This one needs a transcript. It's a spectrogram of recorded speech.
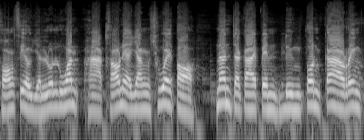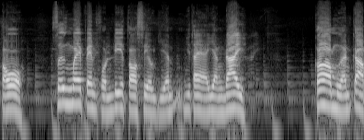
ของเสี่ยวเหยียนล้วนๆหากเขาเนี่ยยังช่วยต่อ นั่นจะกลายเป็นดึงต้นกล้าเร่งโต ซึ่งไม่เป็นผลดีต่อเสี่ยวเหยียนแต่อย่างใด ก็เหมือนกับ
